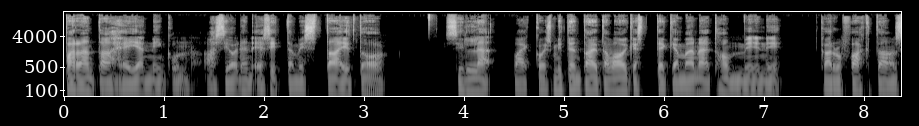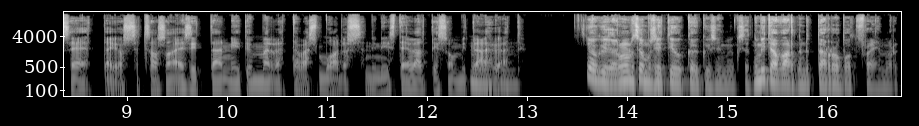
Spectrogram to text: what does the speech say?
parantaa heidän niin kuin, asioiden esittämistaitoa, sillä vaikka olisi miten taitava oikeasti tekemään näitä hommia, niin karu fakta on se, että jos et sä osaa esittää niitä ymmärrettävässä muodossa, niin niistä ei välttämättä ole mitään Mhm. mm-hmm. hyötyä. Joo, kyllä on ollut semmoisia tiukkoja kysymyksiä, että no mitä varten nyt tämä robot framework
